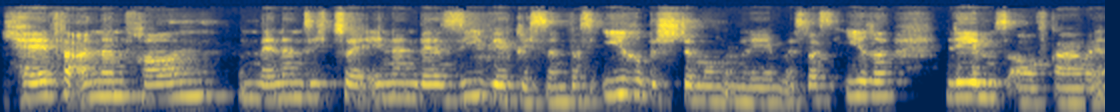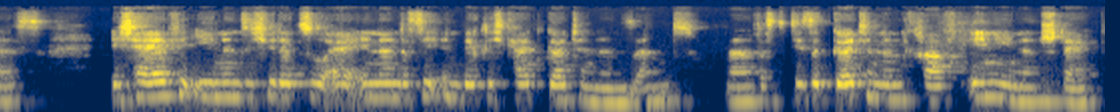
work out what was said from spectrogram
Ich helfe anderen Frauen und Männern, sich zu erinnern, wer sie wirklich sind, was ihre Bestimmung im Leben ist, was ihre Lebensaufgabe ist. Ich helfe ihnen, sich wieder zu erinnern, dass sie in Wirklichkeit Göttinnen sind, dass diese Göttinnenkraft in ihnen steckt.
